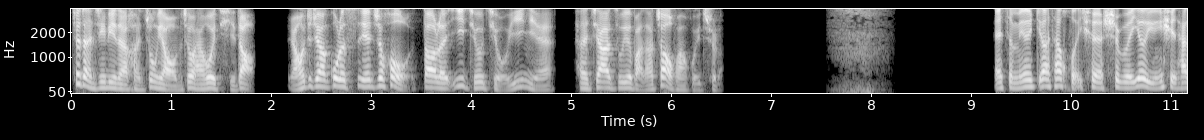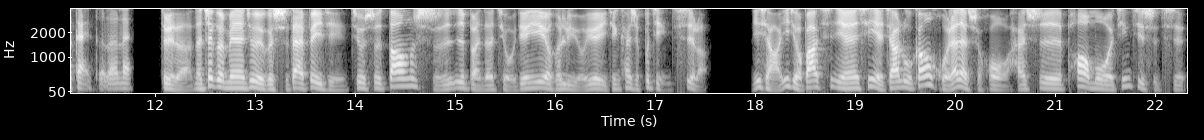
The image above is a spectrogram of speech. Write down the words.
这段经历呢很重要，我们之后还会提到。然后就这样过了四年之后，到了一九九一年，他的家族又把他召唤回去了。哎，怎么又叫他回去了？是不是又允许他改革了嘞？对的，那这个里面就有个时代背景，就是当时日本的酒店业和旅游业已经开始不景气了。你想，一九八七年星野加入刚回来的时候，还是泡沫经济时期，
